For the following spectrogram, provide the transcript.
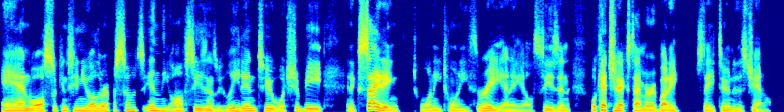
And we'll also continue other episodes in the off season as we lead into what should be an exciting 2023 NAL season. We'll catch you next time, everybody. Stay tuned to this channel.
